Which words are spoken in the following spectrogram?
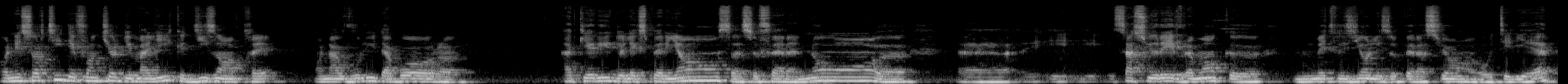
on est sorti des frontières du Mali que dix ans après. On a voulu d'abord euh, acquérir de l'expérience, se faire un nom s'assurer vraiment que nous maîtrisions les opérations hôtelières.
